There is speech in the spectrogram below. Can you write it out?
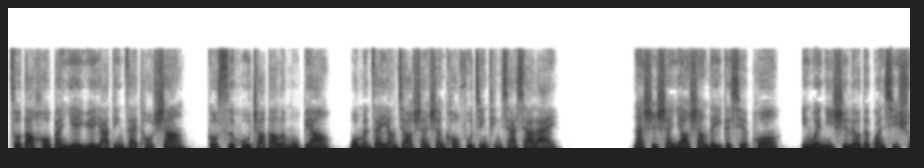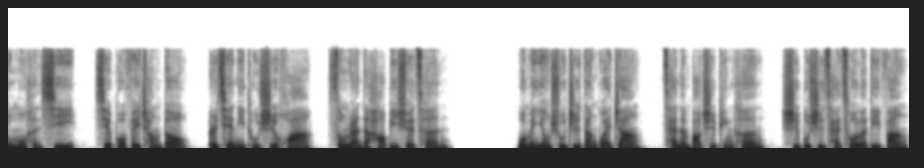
走到后半夜，月牙顶在头上，狗似乎找到了目标。我们在羊角山山口附近停下下来，那是山腰上的一个斜坡，因为泥石流的关系，树木很稀，斜坡非常陡，而且泥土湿滑，松软的好比雪层。我们用树枝当拐杖，才能保持平衡，时不时踩错了地方，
